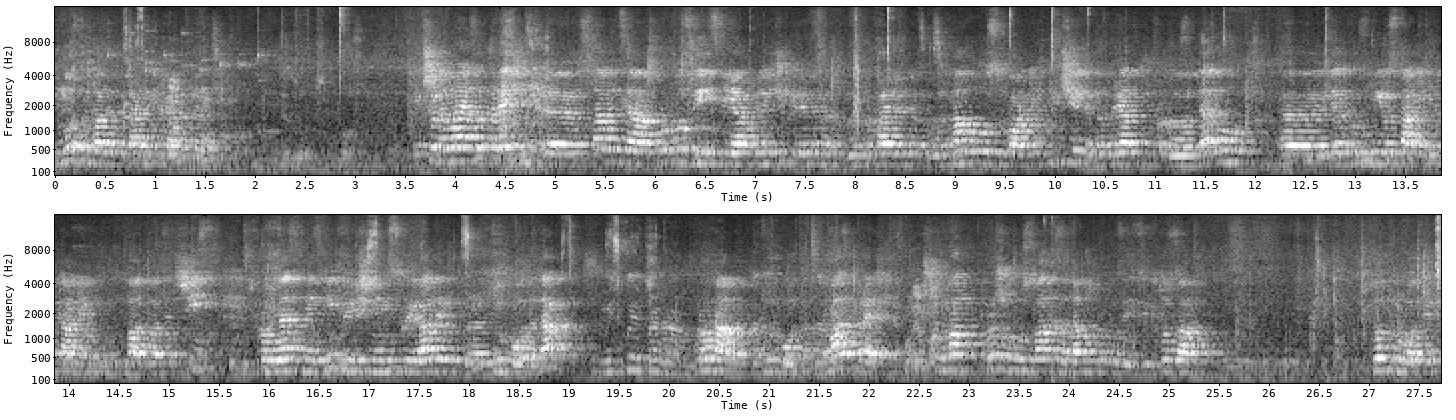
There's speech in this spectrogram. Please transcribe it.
Вносимо дане питання в порядок денний? Якщо немає заперечень, е, ставиться пропозиція Мельничук Ірини Михайлівни на голосування включити до порядку е, денного, е, я так розумію, останнє питання 2.26 про внесення змін до рішення міської ради е, Турбота, так? Міської програми. Програми Турбота. Нема заперечень? Якщо нема, прошу голосувати за дану пропозицію. Хто за? Хто проти?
